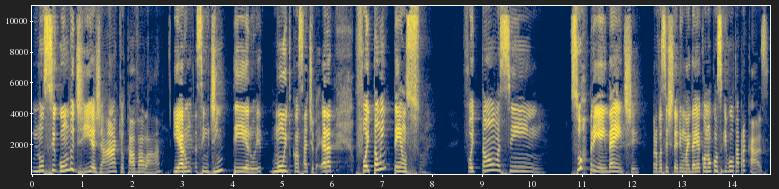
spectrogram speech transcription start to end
no segundo dia já que eu estava lá, e era um, assim o dia inteiro, muito cansativo. Era, foi tão intenso, foi tão assim surpreendente para vocês terem uma ideia que eu não consegui voltar para casa.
